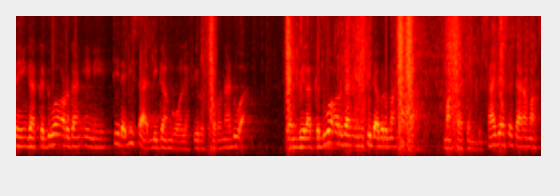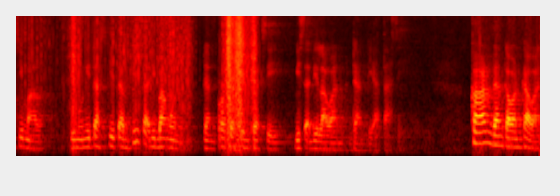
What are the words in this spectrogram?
Sehingga kedua organ ini tidak bisa diganggu oleh virus corona 2. Dan bila kedua organ ini tidak bermasalah, maka tentu saja secara maksimal imunitas kita bisa dibangun dan proses infeksi bisa dilawan dan diatasi. Carl dan kawan-kawan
